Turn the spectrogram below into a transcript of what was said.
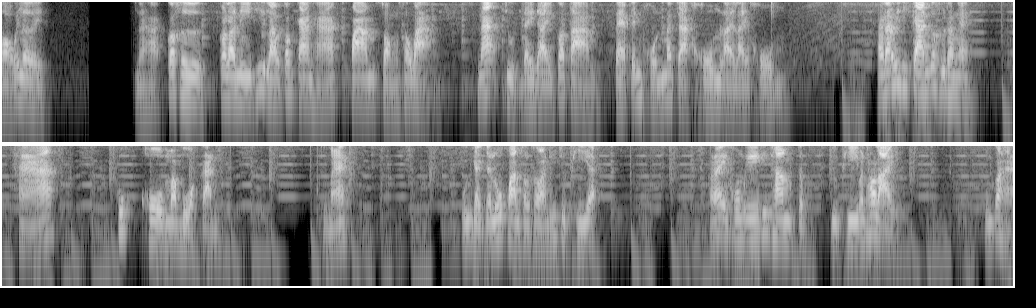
บอกไว้เลยนะครับ ก็คือกรณีที่เราต้องการหาความส่องสว่างณจุดใด ๆ ก็ตาม แต่เป็นผลมาจากโคมหลาย ๆ โคม เพราะฉะนั้นวิธีการก็คือทำไง หาทุกโคมมาบวกกัน ถูกไหมคุณอยากจะรู้ความส่องสว่างที่จุด P อะเพราะฉะไอ้โคม A ที่ทำกับจุด P มันเท่าไหร่ คุณก็หา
